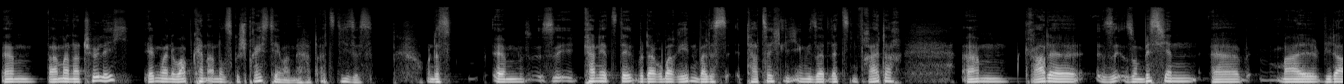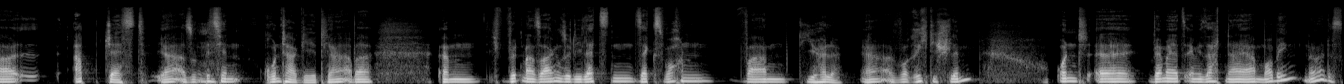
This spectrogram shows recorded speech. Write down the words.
Ähm, weil man natürlich irgendwann überhaupt kein anderes Gesprächsthema mehr hat als dieses. Und das ähm, ich kann jetzt darüber reden, weil es tatsächlich irgendwie seit letzten Freitag ähm, gerade so ein bisschen äh, mal wieder abjazzt, ja, also ein mhm. bisschen runtergeht, ja, aber ähm, ich würde mal sagen, so die letzten sechs Wochen waren die Hölle. Ja, also war richtig schlimm. Und äh, wenn man jetzt irgendwie sagt, naja, Mobbing, ne, das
